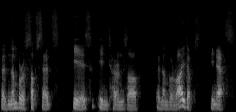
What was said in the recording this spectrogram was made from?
the number of subsets is in terms of the number of items in S.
